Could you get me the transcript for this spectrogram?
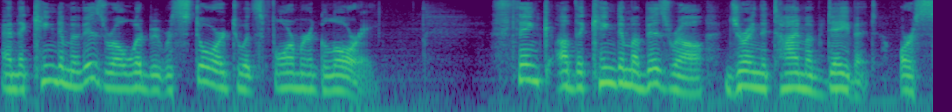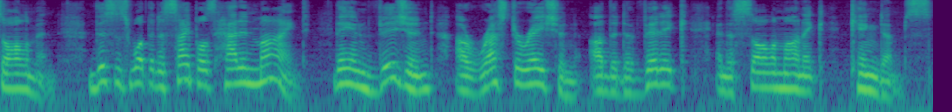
and the kingdom of Israel would be restored to its former glory. Think of the kingdom of Israel during the time of David or Solomon. This is what the disciples had in mind. They envisioned a restoration of the Davidic and the Solomonic kingdoms.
